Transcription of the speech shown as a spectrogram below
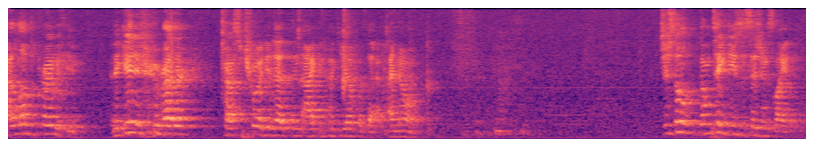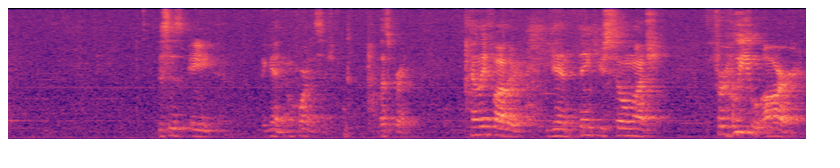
I'd love to pray with you. And again, if you'd rather Pastor Troy do that, then I can hook you up with that. I know. Just don't, don't take these decisions lightly. This is a, again, important decision. Let's pray. Heavenly Father, again, thank you so much for who you are,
